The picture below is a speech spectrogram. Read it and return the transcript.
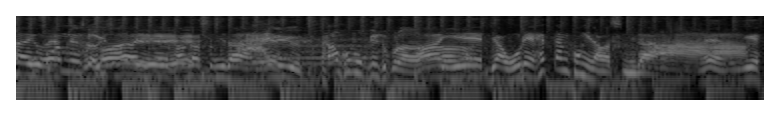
아이고, 고소한 냄새가 여기서 아, 나네. 예, 반갑습니다. 아, 예. 이거 땅콩 먹게 해줬구나. 아, 예. 야, 올해 햇땅콩이 나왔습니다. 아. 네, 이게,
